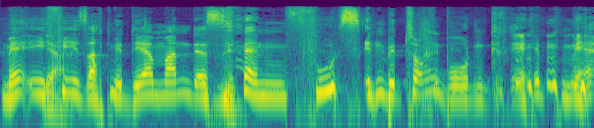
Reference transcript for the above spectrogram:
mehr Efe, Ja. sagt mir der Mann, der seinen Fuß in Betonboden gräbt. Mehr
